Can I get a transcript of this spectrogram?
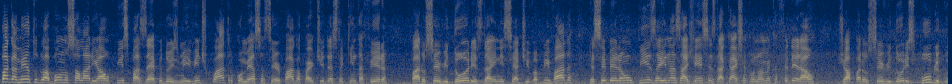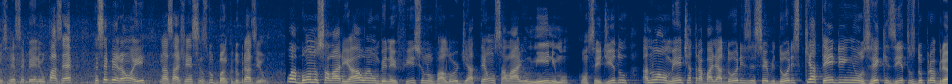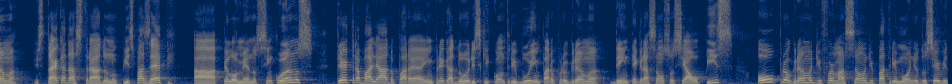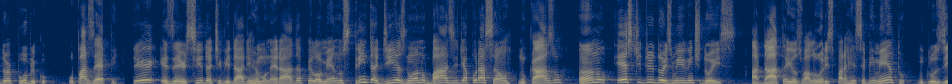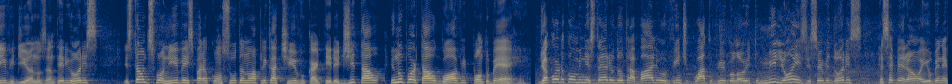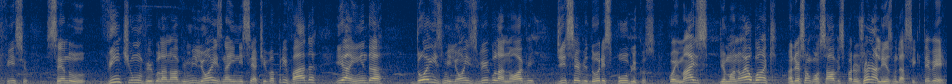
pagamento do abono salarial PIS-PASEP 2024 começa a ser pago a partir desta quinta-feira. Para os servidores da iniciativa privada, receberão o PIS aí nas agências da Caixa Econômica Federal. Já para os servidores públicos receberem o PASEP, receberão aí nas agências do Banco do Brasil. O abono salarial é um benefício no valor de até um salário mínimo, concedido anualmente a trabalhadores e servidores que atendem os requisitos do programa. Estar cadastrado no PIS-PASEP há pelo menos cinco anos, ter trabalhado para empregadores que contribuem para o Programa de Integração Social PIS ou Programa de Formação de Patrimônio do Servidor Público, o PASEP, ter exercido atividade remunerada pelo menos 30 dias no ano base de apuração, no caso, ano este de 2022. A data e os valores para recebimento, inclusive de anos anteriores, estão disponíveis para consulta no aplicativo Carteira Digital e no portal gov.br. De acordo com o Ministério do Trabalho, 24,8 milhões de servidores receberão aí o benefício, sendo 21,9 milhões na iniciativa privada e ainda 2 milhões,9 de servidores públicos. Com imagens de Manuel Bank, Anderson Gonçalves para o jornalismo da SIC TV.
